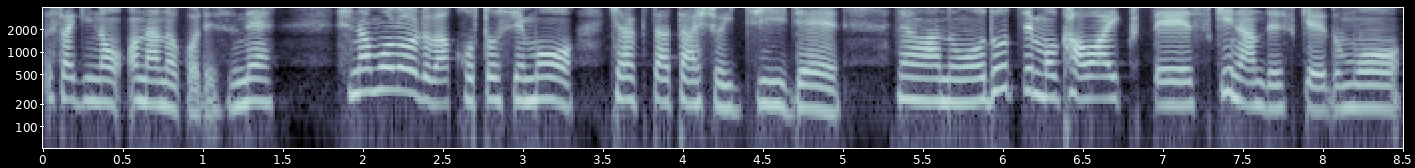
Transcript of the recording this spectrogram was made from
ウサギの女の子ですね。シナモロールは今年もキャラクター大賞1位で、あのどっちも可愛くて好きなんですけれども、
